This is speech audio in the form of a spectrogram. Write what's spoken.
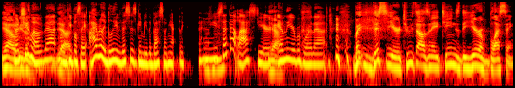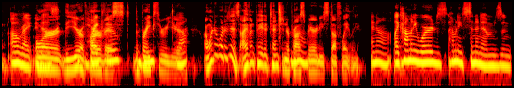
Yeah, Don't you the- love that yeah. when people say, "I really believe this is going to be the best one yet"? Like, uh, you Mhm. said that last year Yeah. and the year before that. But this year, 2018, is the year of blessing, oh, right. or the year of Breakthrough. harvest, the Mhm. breakthrough year. Yeah. I wonder what it is. I haven't paid attention to prosperity stuff lately. I know. Like, how many words, how many synonyms, and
